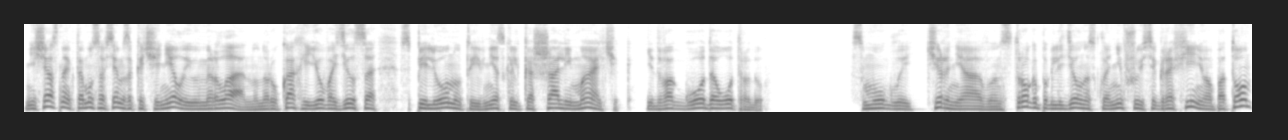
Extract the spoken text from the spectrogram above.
Несчастная к тому совсем закоченела и умерла, но на руках ее возился спеленутый в несколько шалей мальчик, едва года от роду. Смуглый, чернявый, он строго поглядел на склонившуюся графиню, а потом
